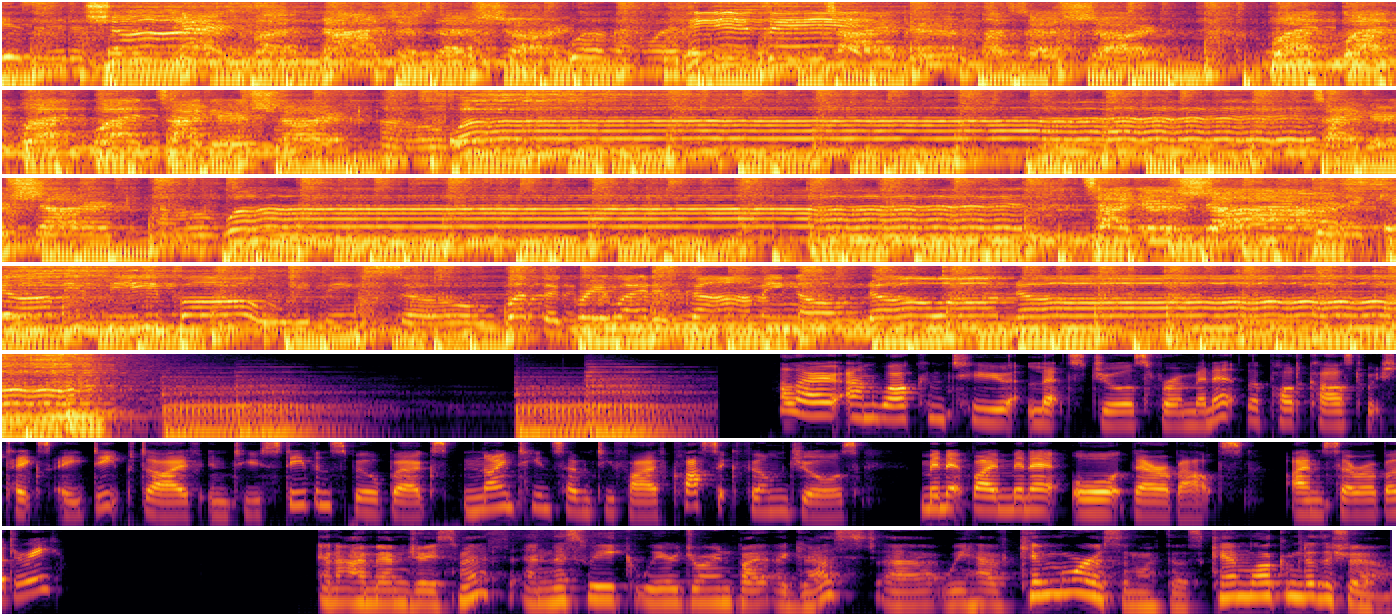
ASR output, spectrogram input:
Is it a shark? Yes, but not just a shark. Well, then what is it? Tiger plus a shark. What, what, what, what? Tiger shark. Welcome to Let's Jaws for a Minute, the podcast which takes a deep dive into Steven Spielberg's 1975 classic film Jaws, minute by minute or thereabouts. I'm Sarah Buddery. And I'm MJ Smith, and this week we are joined by a guest. Uh, we have Kim Morrison with us. Kim, welcome to the show.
